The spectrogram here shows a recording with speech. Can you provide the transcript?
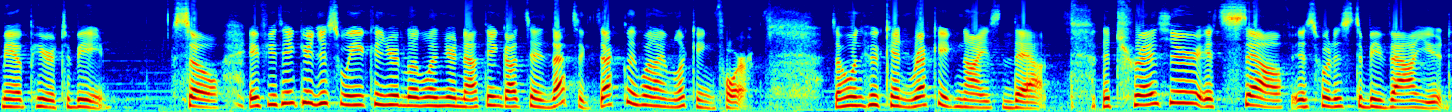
may appear to be. So, if you think you're just weak and you're little and you're nothing, God says, That's exactly what I'm looking for. Someone who can recognize that. The treasure itself is what is to be valued,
